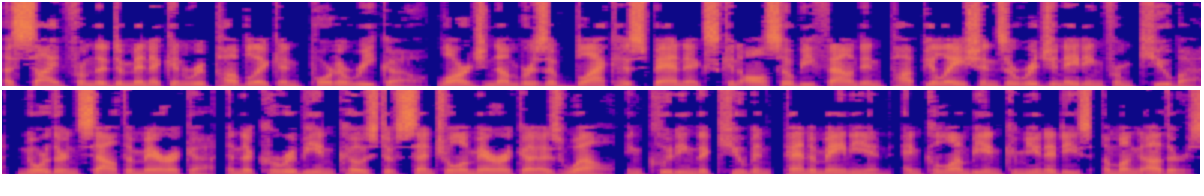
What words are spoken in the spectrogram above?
Aside from the Dominican Republic and Puerto Rico, large numbers of black Hispanics can also be found in populations originating from Cuba, northern South America, and the Caribbean coast of Central America as well, including the Cuban, Panamanian, and Colombian communities, among others.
